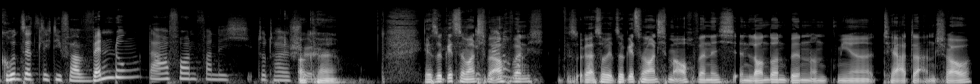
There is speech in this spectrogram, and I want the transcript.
grundsätzlich die Verwendung davon fand ich total schön. Okay. Ja, so geht's mir manchmal auch, wenn ich, sorry, so geht's mir manchmal auch, wenn ich in London bin und mir Theater anschaue,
